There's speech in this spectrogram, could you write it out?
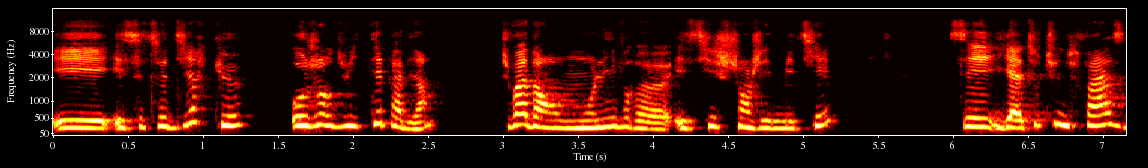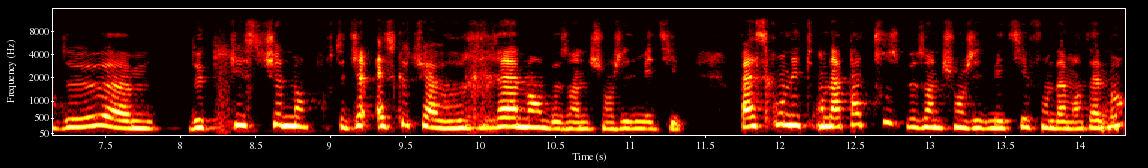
Et, et c'est se dire que aujourd'hui, t'es pas bien. Tu vois, dans mon livre euh, Et si je changeais de métier, c'est il y a toute une phase de euh, de questionnement pour te dire est-ce que tu as vraiment besoin de changer de métier? Parce qu'on est on n'a pas tous besoin de changer de métier fondamentalement.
